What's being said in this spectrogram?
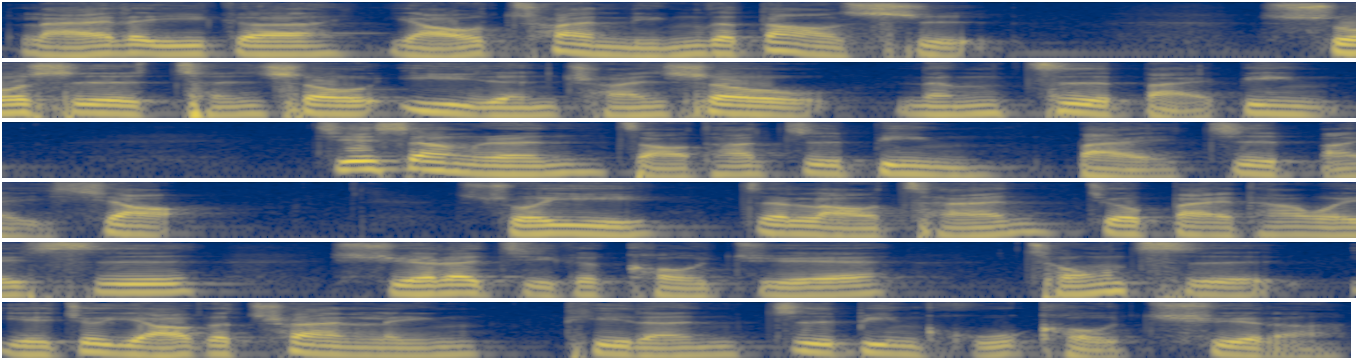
来了一个摇串铃的道士，说是承受一人传授，能治百病。街上人找他治病，百治百效，所以这老禅就拜他为师，学了几个口诀，从此也就摇个串铃，替人治病糊口去了，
